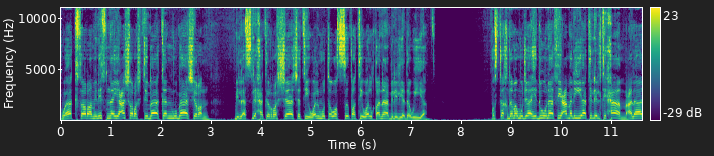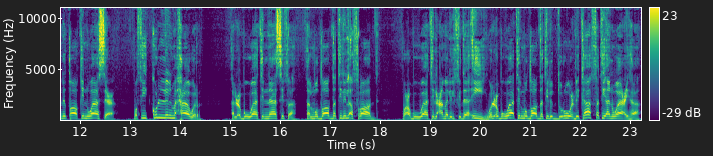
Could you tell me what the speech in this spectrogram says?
وأكثر من اثني عشر اشتباكا مباشرا بالأسلحة الرشاشة والمتوسطة والقنابل اليدوية. واستخدم مجاهدون في عمليات الالتحام على نطاق واسع وفي كل المحاور العبوات الناسفة المضادة للأفراد وعبوات العمل الفدائي والعبوات المضادة للدروع بكافة أنواعها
